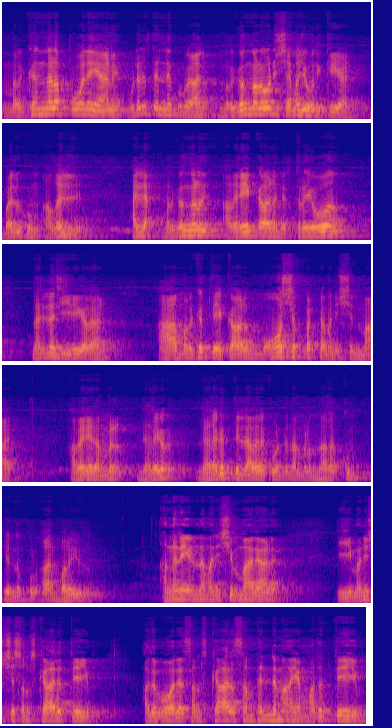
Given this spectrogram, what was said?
മൃഗങ്ങളെപ്പോലെയാണ്. ഉടൻ തന്നെ ഖുർആൻ മൃഗങ്ങളോട് ക്ഷമ ചോദിക്കുകയാണ്. ബൽഹും അതൽ അല്ല മൃഗങ്ങൾ അവരെക്കാളും എത്രയോ നല്ല ജീവികളാണ്. ആ മൃഗത്തെക്കാളും മോശപ്പെട്ട മനുഷ്യന്മാർ. അവരെ നമ്മൾ നരക നരകത്തിൽ അവരെ കൊണ്ട് നമ്മൾ നടക്കും എന്ന് ഖുർആൻ പറയുന്നു. അങ്ങനെയുള്ള മനുഷ്യന്മാരാണ് ഈ മനുഷ്യ സംസ്കാരത്തെയും അതുപോലെ സംസ്കാര സമ്പന്നമായ മതത്തെയും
